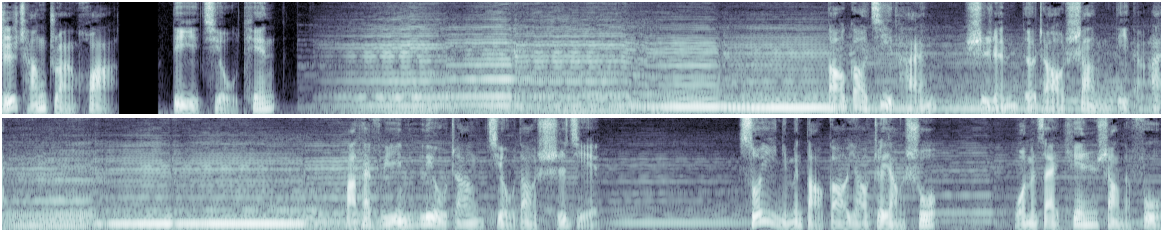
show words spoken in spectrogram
职场转化第九天，祷告祭坛使人得着上帝的爱。马太福音六章九到十节，所以你们祷告要这样说：我们在天上的父，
